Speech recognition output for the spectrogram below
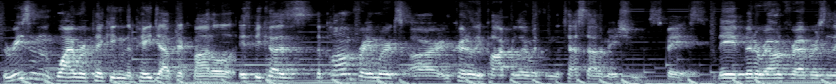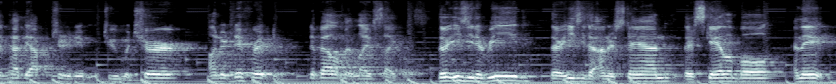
The reason why we're picking the page object model is because the POM frameworks are incredibly popular within the test automation space. They've been around forever, so they've had the opportunity to mature under different development life cycles. They're easy to read, they're easy to understand, they're scalable, and they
